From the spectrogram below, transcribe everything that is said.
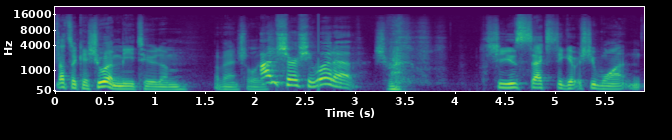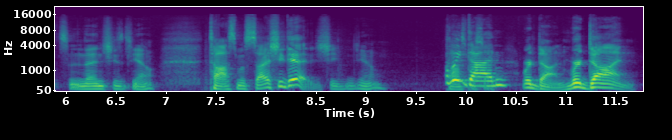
That's okay. She would have Me Too'd him eventually. I'm sure she would have. She, she used sex to get what she wants, and then she's, you know, tossed him aside. She did. She, you know. Are we him aside. done? We're done. We're done.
